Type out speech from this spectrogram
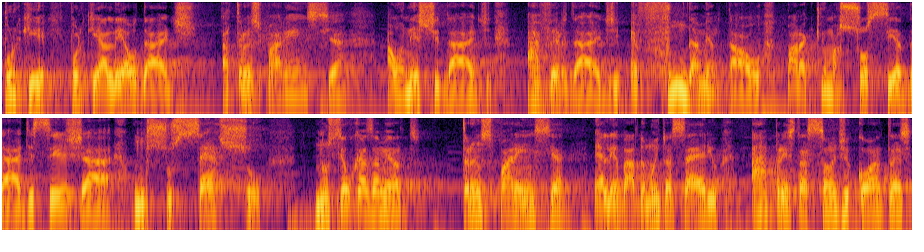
Por quê? Porque a lealdade, a transparência, a honestidade, a verdade é fundamental para que uma sociedade seja um sucesso no seu casamento. Transparência é levado muito a sério, a prestação de contas.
